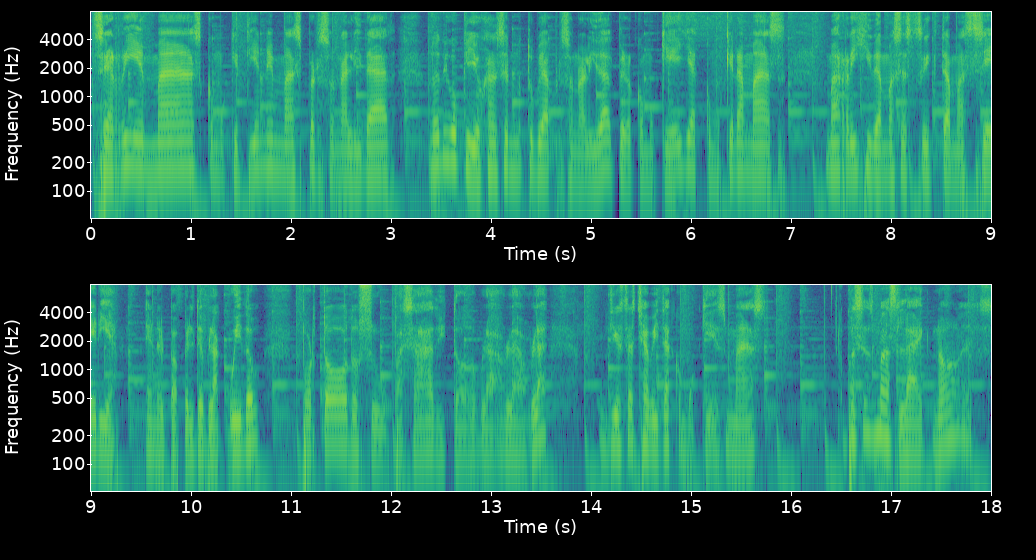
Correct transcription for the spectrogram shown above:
se ríe más, como que tiene más personalidad. No digo que Johansen no tuviera personalidad, pero como que ella como que era más, más rígida, más estricta, más seria en el papel de Black Widow por todo su pasado y todo, bla, bla, bla. Y esta chavita como que es más, pues es más like, ¿no? Es,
